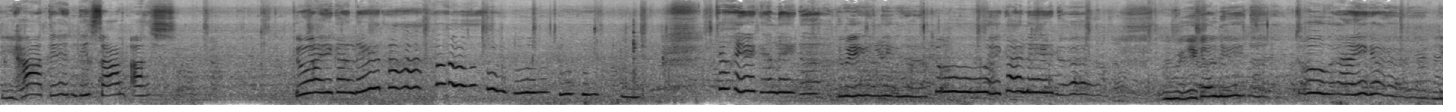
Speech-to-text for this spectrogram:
De har det ligesom os. Du er ikke alene. Uh, uh, uh, uh, uh. Du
